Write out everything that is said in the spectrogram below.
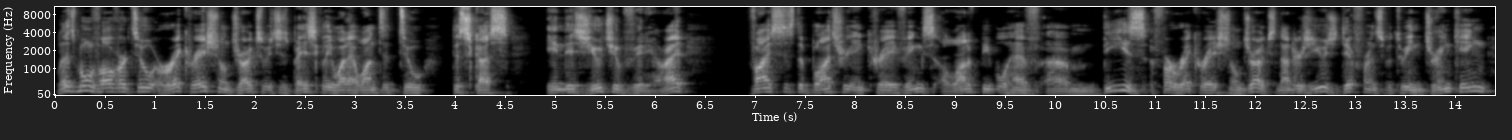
let's move over to recreational drugs, which is basically what I wanted to discuss in this YouTube video, right? Vices, debauchery, and cravings. A lot of people have um, these for recreational drugs. Now, there's a huge difference between drinking,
